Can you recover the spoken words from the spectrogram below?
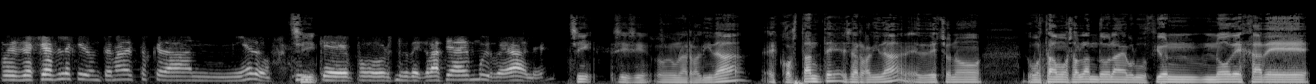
pues es que has elegido un tema de estos que dan miedo Sí. y que por desgracia es muy real, ¿eh? Sí, sí, sí, una realidad, es constante esa realidad, de hecho no, como estábamos hablando, la evolución no deja de,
